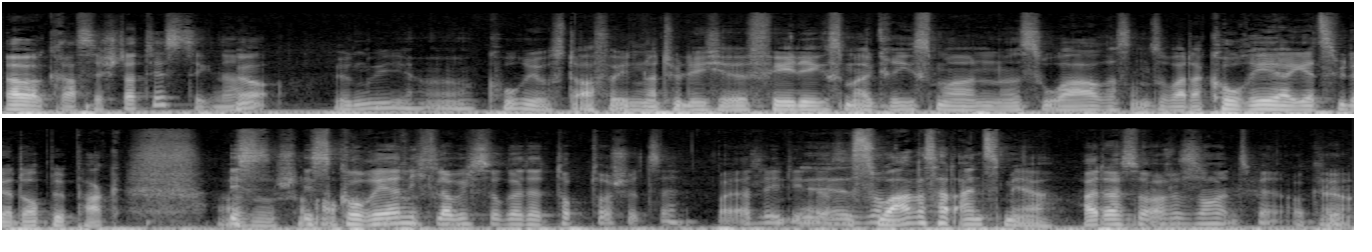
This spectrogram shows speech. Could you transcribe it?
Aber krasse Statistik, ne? Ja irgendwie äh, Choreos dafür eben natürlich äh, Felix, mal Griezmann, äh, Suarez und so weiter. Korea jetzt wieder Doppelpack. Also ist ist Korea nicht, glaube ich, sogar der Top-Torschütze bei Athleti? Äh, Suarez hat eins mehr. Hat er Suarez noch eins mehr? Okay. Ja,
